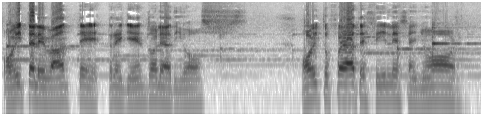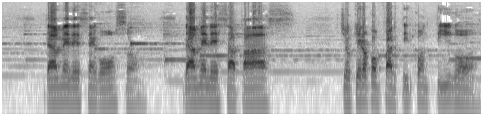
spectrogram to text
Hoy te levantes creyéndole a Dios. Hoy tú puedas decirle, Señor, dame de ese gozo. Dame de esa paz. Yo quiero compartir contigo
